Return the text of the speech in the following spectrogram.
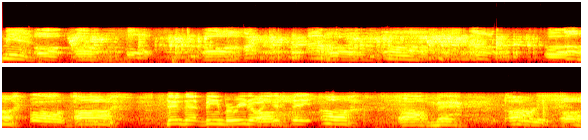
man! Oh, oh, oh, Oh, oh, oh, Oh. Oh. there's that bean burrito oh. I just ate. Oh, oh, oh man. Oh. Tony, Oh,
